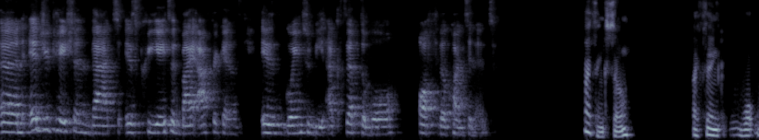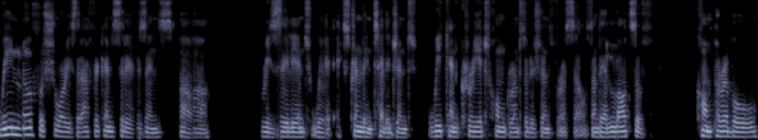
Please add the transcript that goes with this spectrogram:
an education that is created by africans is going to be acceptable off the continent? I think so. I think what we know for sure is that african citizens are resilient, we're extremely intelligent, we can create homegrown solutions for ourselves. And there are lots of comparable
